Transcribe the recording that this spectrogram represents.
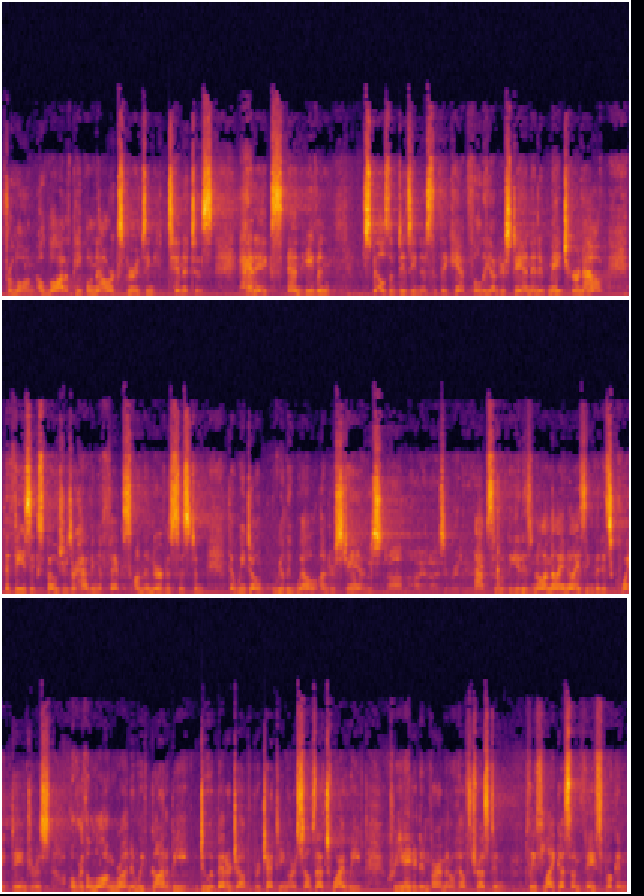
for long. A lot of people now are experiencing tinnitus, headaches, and even spells of dizziness that they can't fully understand. And it may turn out that these exposures are having effects on the nervous system that we don't really well understand. Non-ionizing. Absolutely. It is non-ionizing, but it's quite dangerous over the long run, and we've got to be do a better job of protecting ourselves. That's why we've created Environmental Health Trust, and please like us on Facebook, and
